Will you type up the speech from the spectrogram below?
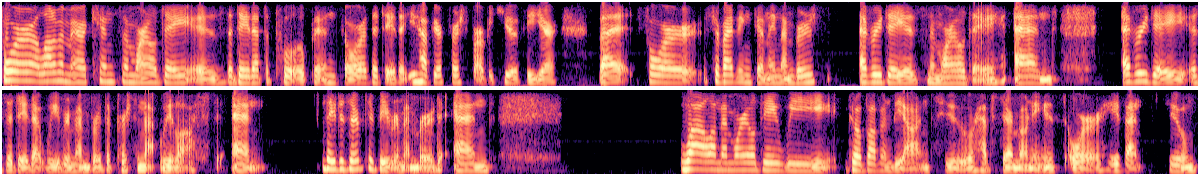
For a lot of Americans, Memorial Day is the day that the pool opens or the day that you have your first barbecue of the year. But for surviving family members, every day is Memorial Day. And every day is a day that we remember the person that we lost. And they deserve to be remembered. And while on Memorial Day we go above and beyond to have ceremonies or events to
